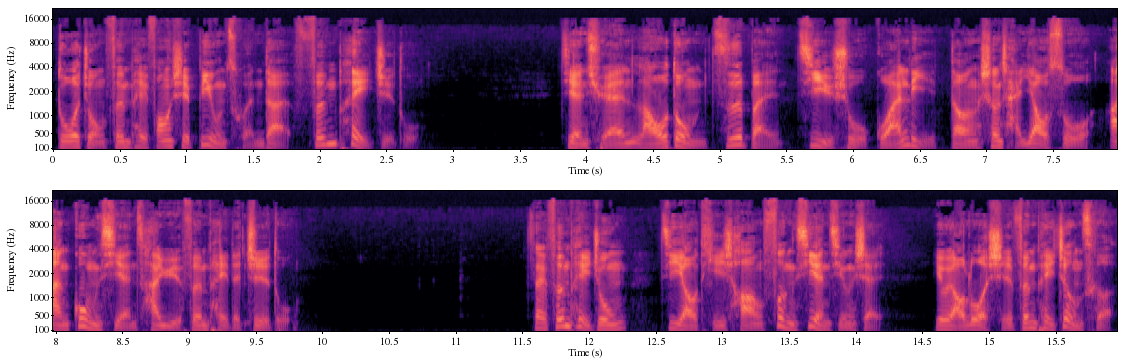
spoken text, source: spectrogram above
多种分配方式并存的分配制度，健全劳动、资本、技术、管理等生产要素按贡献参与分配的制度。在分配中，既要提倡奉献精神，又要落实分配政策；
